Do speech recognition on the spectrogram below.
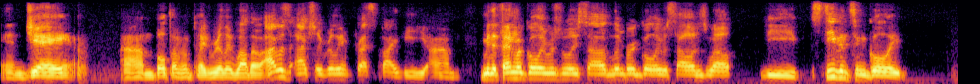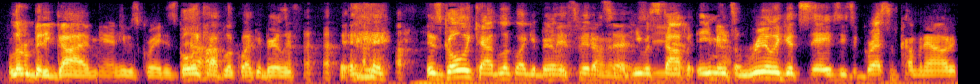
and Jay. Um, both of them played really well, though. I was actually really impressed by the. Um, I mean, the Fenwick goalie was really solid. Lindbergh goalie was solid as well. The Stevenson goalie little bitty guy, man, he was great. His goalie cap looked like it barely. his goalie cap looked like it barely fit on him, saves. but he was he stopping. He made yeah. some really good saves. He's aggressive coming out.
